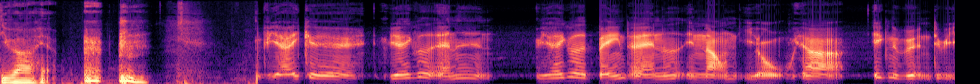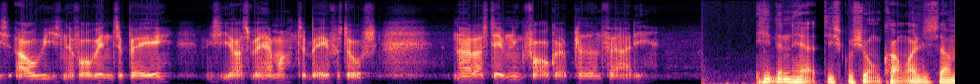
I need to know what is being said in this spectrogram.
de var her. Ikke, øh, vi har ikke været andet end, vi har ikke været et band af andet end navn i år. Jeg er ikke nødvendigvis afvisende for at vende tilbage, hvis I også vil have mig tilbage forstås, når der er stemning for at gøre pladen færdig. Hele den her diskussion kommer ligesom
